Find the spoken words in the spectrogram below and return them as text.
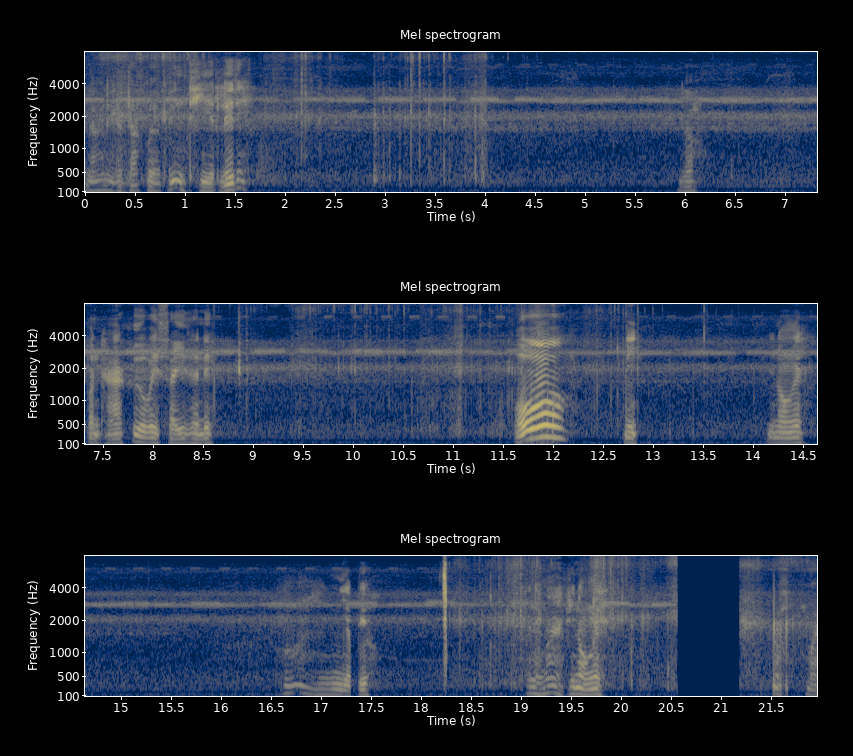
อย่างนี้ก็ดักแบบวินเทียดเลยดิเดี๋ยว ปัญหาคือไว้ใส่สันดิโอ้ นี่ พี่น้องเลยเงียบอยู่อะไรมาพี่น้องเลยมา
